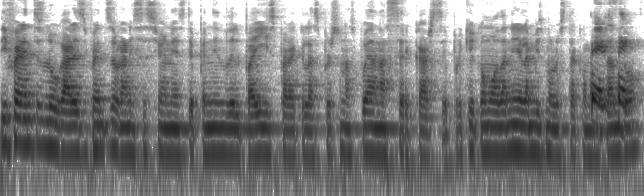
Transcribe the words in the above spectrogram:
diferentes lugares, diferentes organizaciones, dependiendo del país, para que las personas puedan acercarse, porque como Daniela mismo lo está comentando,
